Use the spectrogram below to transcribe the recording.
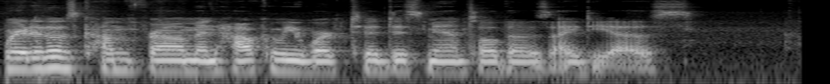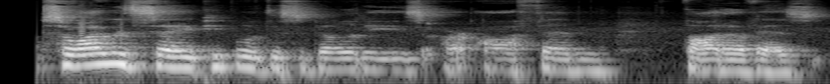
Where do those come from, and how can we work to dismantle those ideas? So, I would say people with disabilities are often thought of as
